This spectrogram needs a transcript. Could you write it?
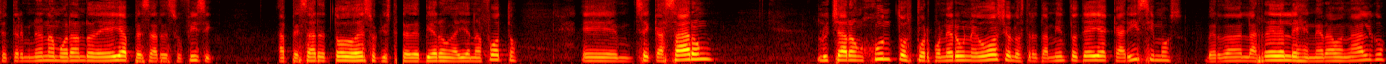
se terminó enamorando de ella a pesar de su físico, a pesar de todo eso que ustedes vieron ahí en la foto. Eh, se casaron, lucharon juntos por poner un negocio, los tratamientos de ella carísimos, ¿verdad? Las redes le generaban algo,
